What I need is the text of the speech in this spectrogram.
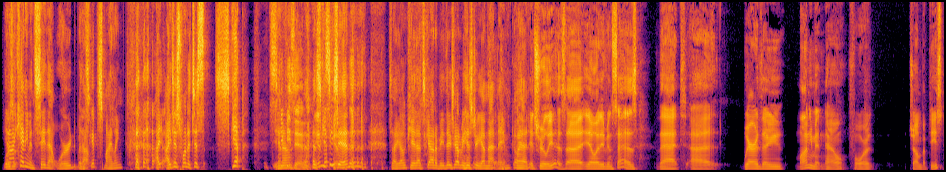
You know, I can't even say that word without skip? smiling. I, I just want to just skip. You know? Skippy's in. Skippy's in. It's like, okay, that's got to be, there's got to be history on that name. Go ahead. It truly is. Uh, you know, it even says that uh, where the monument now for Jean Baptiste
